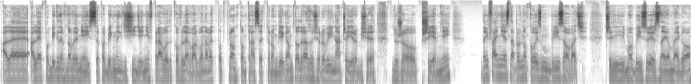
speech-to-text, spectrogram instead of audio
ale, ale jak pobiegnę w nowe miejsce, pobiegnę gdzieś indziej, nie w prawo, tylko w lewo, albo nawet pod prąd tą trasę, którą biegam, to od razu się robi inaczej i robi się dużo przyjemniej. No i fajnie jest na pewno kogoś zmobilizować, czyli mobilizujesz znajomego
